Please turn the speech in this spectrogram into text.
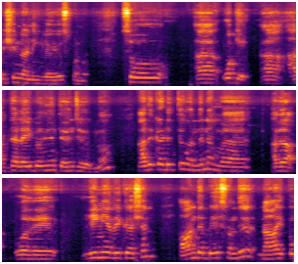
மிஷின் லேர்னிங்ல யூஸ் பண்ணுவோம். ஸோ ஓகே அந்த லைப்ரரியும் தெரிஞ்சிருக்கணும். அதுக்கடுத்து வந்து நம்ம அதான் ஒரு linear regression on the base வந்து நான் இப்போ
